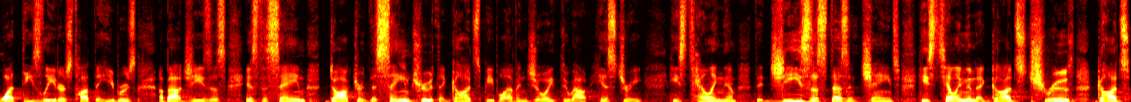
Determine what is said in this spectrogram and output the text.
What these leaders taught the Hebrews about Jesus is the same doctrine, the same truth that God's people have enjoyed throughout history. He's telling them that Jesus doesn't change. He's telling them that God's truth, God's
